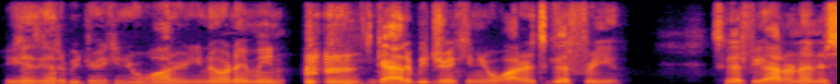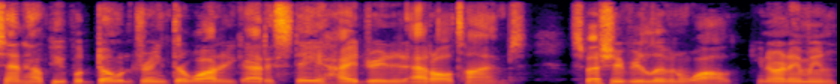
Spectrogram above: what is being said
you guys got to be drinking your water. You know what I mean? got to be drinking your water. It's good for you. It's good for you. I don't understand how people don't drink their water. You got to stay hydrated at all times, especially if you're living wild. You know what I mean?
